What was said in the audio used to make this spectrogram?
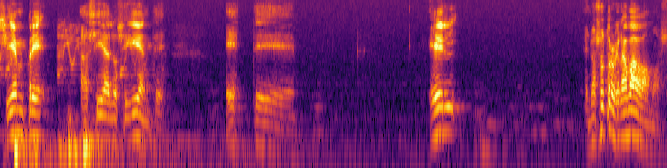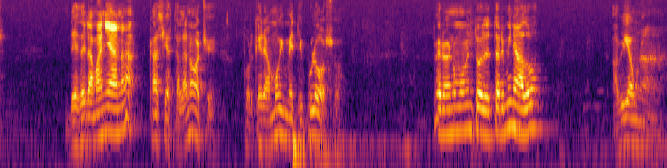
siempre hacía lo siguiente. Este, él, nosotros grabábamos desde la mañana casi hasta la noche, porque era muy meticuloso. Pero en un momento determinado había una,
